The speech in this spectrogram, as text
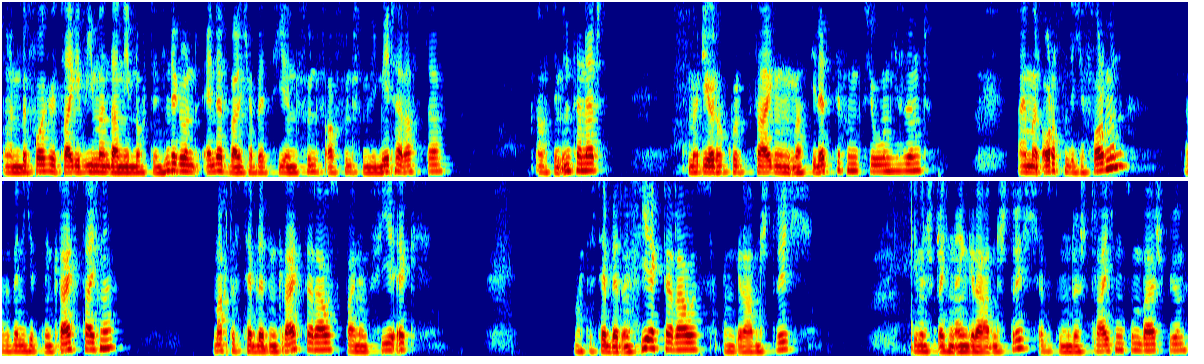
Ähm, bevor ich euch zeige, wie man dann eben noch den Hintergrund ändert, weil ich habe jetzt hier ein 5 auf 5 mm Raster aus dem Internet. Ich möchte euch noch kurz zeigen, was die letzte Funktion hier sind. Einmal ordentliche Formen. Also wenn ich jetzt einen Kreis zeichne, macht das Tablet einen Kreis daraus. Bei einem Viereck macht das Tablet ein Viereck daraus, einen geraden Strich, dementsprechend einen geraden Strich, also zum Unterstreichen zum Beispiel.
